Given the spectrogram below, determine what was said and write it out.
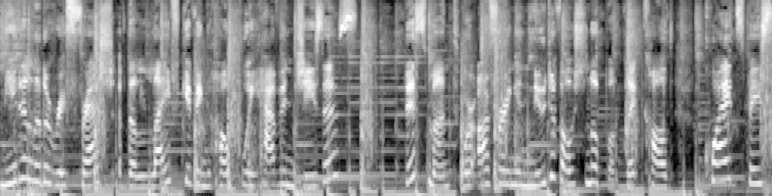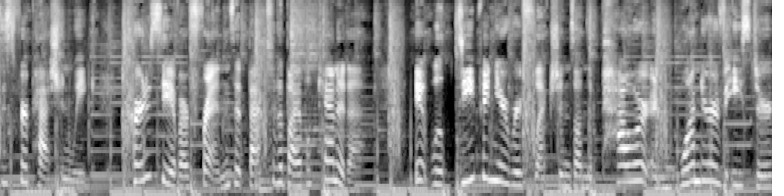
Need a little refresh of the life giving hope we have in Jesus? This month, we're offering a new devotional booklet called Quiet Spaces for Passion Week, courtesy of our friends at Back to the Bible Canada. It will deepen your reflections on the power and wonder of Easter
